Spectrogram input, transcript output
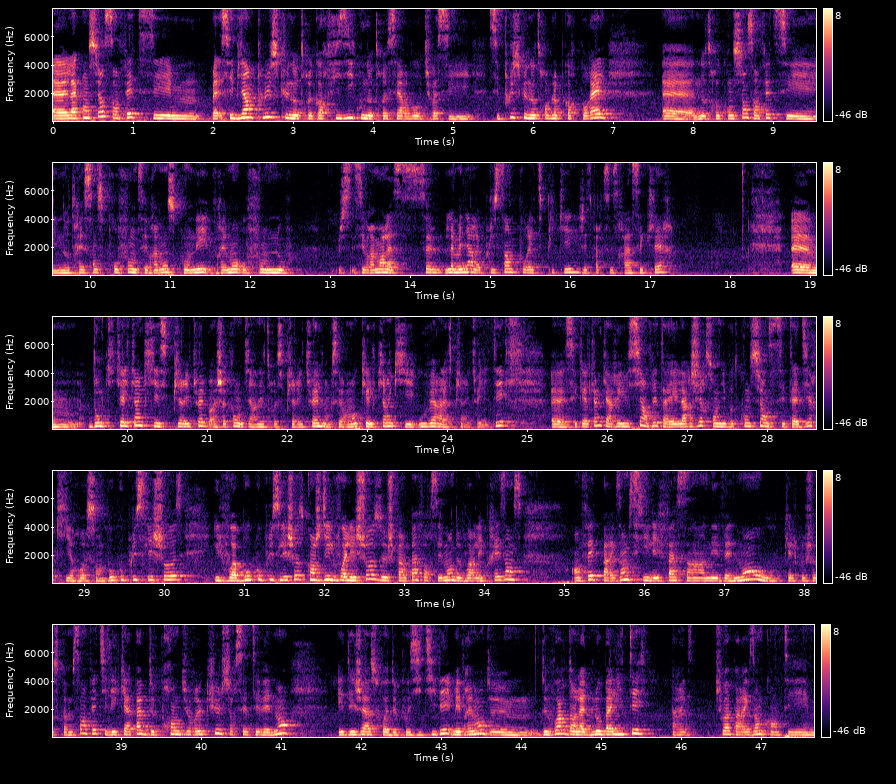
Euh, la conscience, en fait, c'est, bah, bien plus que notre corps physique ou notre cerveau. Tu vois, c'est, c'est plus que notre enveloppe corporelle. Euh, notre conscience, en fait, c'est notre essence profonde. C'est vraiment ce qu'on est vraiment au fond de nous. C'est vraiment la, seule, la manière la plus simple pour expliquer. J'espère que ce sera assez clair. Euh, donc quelqu'un qui est spirituel, à chaque fois on dit un être spirituel, donc c'est vraiment quelqu'un qui est ouvert à la spiritualité. Euh, c'est quelqu'un qui a réussi en fait à élargir son niveau de conscience, c'est-à-dire qu'il ressent beaucoup plus les choses, il voit beaucoup plus les choses. Quand je dis il voit les choses, je parle pas forcément de voir les présences. En fait, par exemple, s'il est face à un événement ou quelque chose comme ça, en fait, il est capable de prendre du recul sur cet événement et déjà soit de positiver, mais vraiment de, voir dans la globalité. Tu vois, par exemple, quand tu es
